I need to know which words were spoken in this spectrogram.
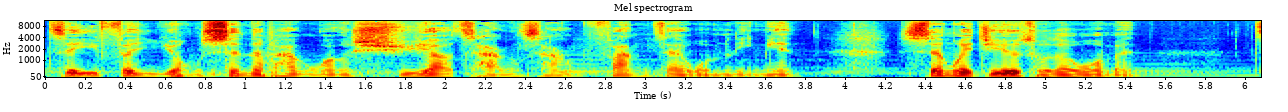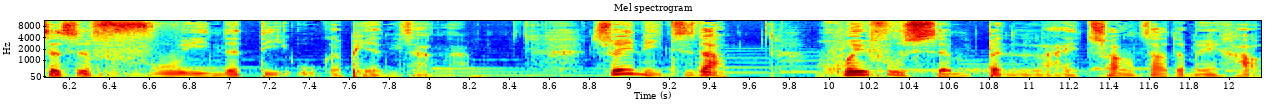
这一份永生的盼望，需要常常放在我们里面。身为基督徒的我们，这是福音的第五个篇章啊！所以，你知道。恢复神本来创造的美好，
